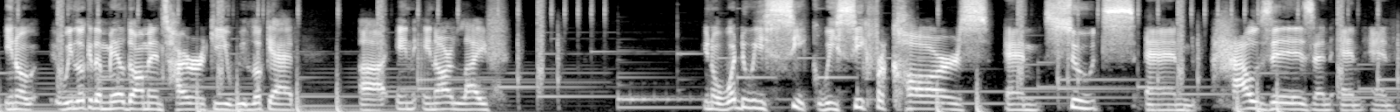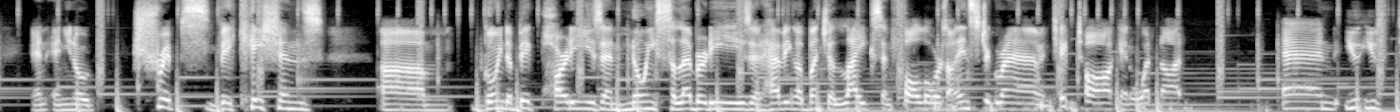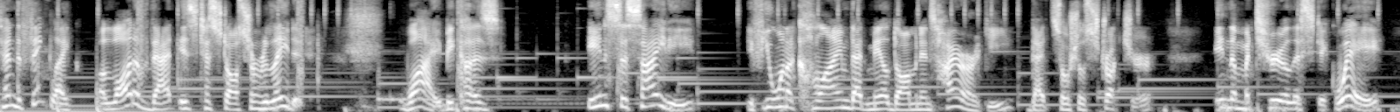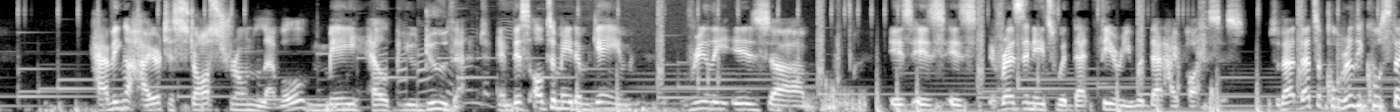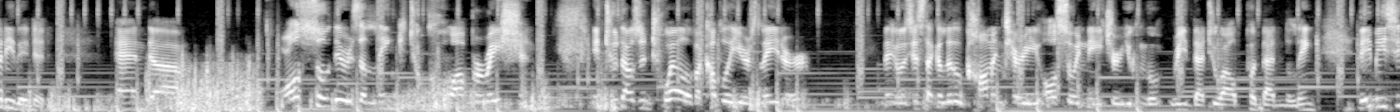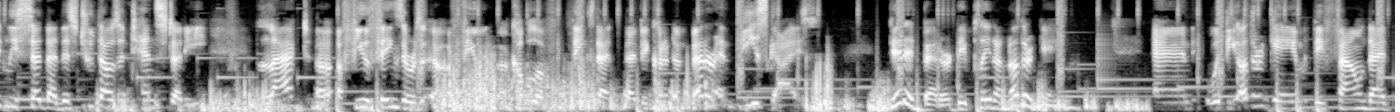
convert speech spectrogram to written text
you know, we look at the male dominance hierarchy, we look at uh, in in our life, you know, what do we seek? We seek for cars and suits and houses and and and and and you know, trips, vacations, um, going to big parties and knowing celebrities and having a bunch of likes and followers on Instagram and TikTok and whatnot. And you, you tend to think like a lot of that is testosterone related. Why? Because in society, if you want to climb that male dominance hierarchy, that social structure, in the materialistic way, having a higher testosterone level may help you do that. And this ultimatum game really is uh, is is is resonates with that theory, with that hypothesis. So that that's a cool, really cool study they did. And uh, also, there is a link to cooperation. In 2012, a couple of years later, it was just like a little commentary also in nature you can go read that too i'll put that in the link they basically said that this 2010 study lacked a, a few things there was a, a, few a couple of things that, that they could have done better and these guys did it better they played another game and with the other game they found that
